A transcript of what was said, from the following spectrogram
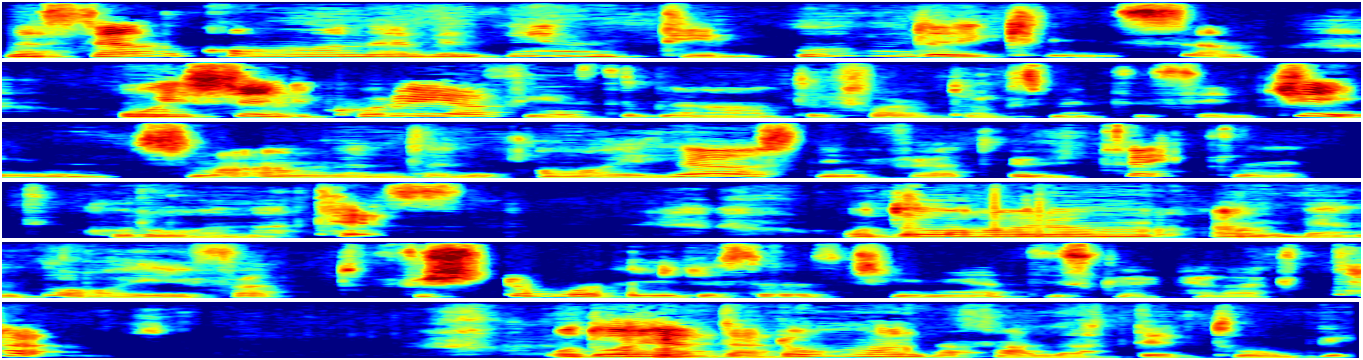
Men sen kommer man även in till under krisen. Och i Sydkorea finns det bland annat ett företag som heter Sejin som har använt en AI-lösning för att utveckla ett coronatest. Och då har de använt AI för att förstå virusets genetiska karaktär. Och då hävdar de i alla fall att det tog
